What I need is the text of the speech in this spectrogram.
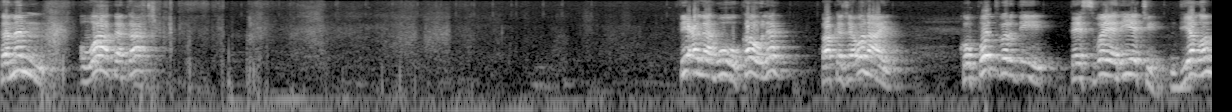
فمن وافق fi'lahu qawle pa kaže onaj ko potvrdi te svoje riječi djelom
